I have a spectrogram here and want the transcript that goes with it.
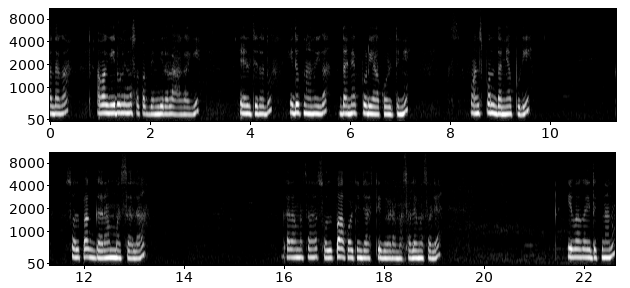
ಆದಾಗ ಅವಾಗ ಈರುಳ್ಳಿನೂ ಸ್ವಲ್ಪ ಬೆಂದಿರಲ್ಲ. ಹಾಗಾಗಿ ಹೇಳ್ತಿರೋದು. ಇದಕ್ಕೆ ನಾನು ಈಗ ಧನಿಯಾ ಪುಡಿ ಹಾಕ್ಕೊಳ್ತೀನಿ ಒಂದು ಸ್ಪೂನ್ ಧನಿಯಾ ಪುಡಿ, ಸ್ವಲ್ಪ ಗರಂ ಮಸಾಲ. ಗರಂ ಮಸಾಲ ಸ್ವಲ್ಪ ಹಾಕ್ಕೊಳ್ತೀನಿ ಜಾಸ್ತಿ ಬೇಡ, ಮಸಾಲೆ ಮಸಾಲೆ. ಇವಾಗ ಇದಕ್ಕೆ ನಾನು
